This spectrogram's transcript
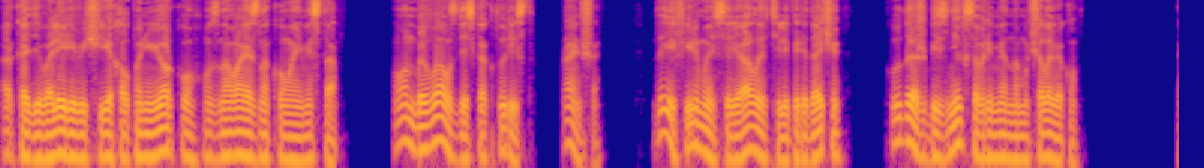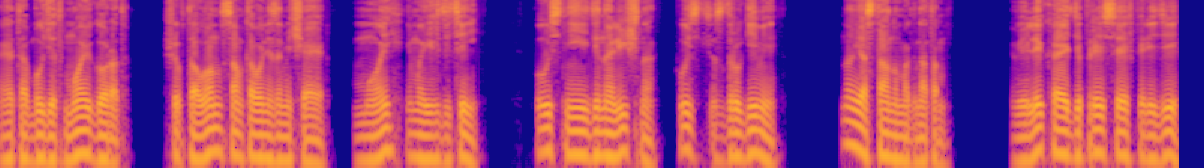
Аркадий Валерьевич ехал по Нью-Йорку, узнавая знакомые места. Он бывал здесь как турист. Раньше. Да и фильмы, сериалы, телепередачи. Куда ж без них современному человеку? «Это будет мой город», — шептал он, сам того не замечая. «Мой и моих детей. Пусть не единолично, пусть с другими, но я стану магнатом. Великая депрессия впереди,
